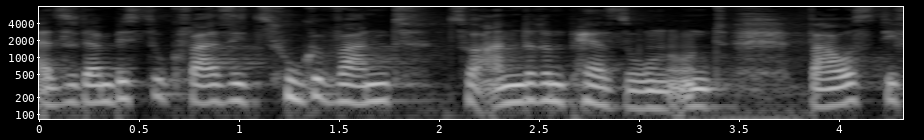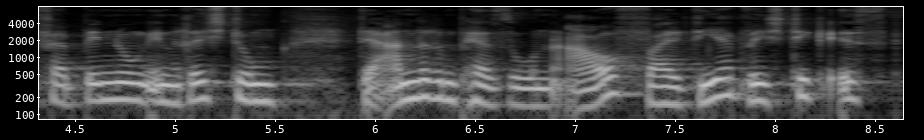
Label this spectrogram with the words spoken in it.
Also dann bist du quasi zugewandt zur anderen Person und baust die Verbindung in Richtung der anderen Person auf, weil dir wichtig ist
